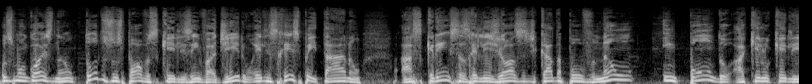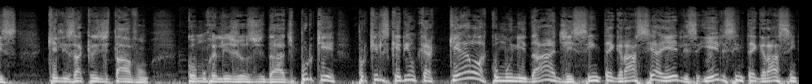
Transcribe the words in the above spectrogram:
Os mongóis não. Todos os povos que eles invadiram, eles respeitaram as crenças religiosas de cada povo, não impondo aquilo que eles que eles acreditavam como religiosidade. Por quê? Porque eles queriam que aquela comunidade se integrasse a eles e eles se integrassem.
